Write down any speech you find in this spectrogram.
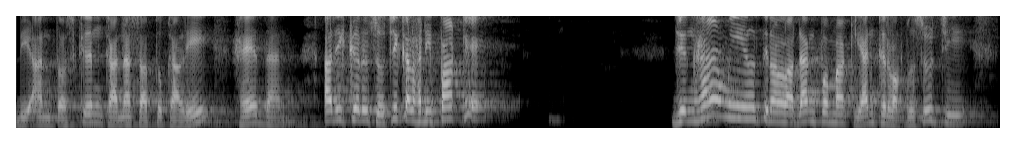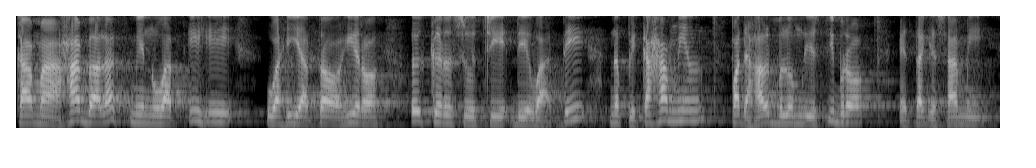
diantoskeun kana satu kali hedan. Ari keur suci kalah dipake. Jeung hamil tina ladang pemakaian keur waktu suci. Kama habalat min watihi wahia tohiro eker suci diwati nepi kahamil padahal belum diistibro eta gesami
